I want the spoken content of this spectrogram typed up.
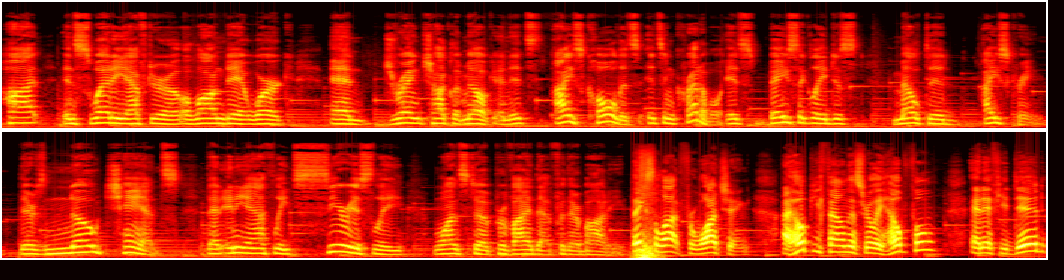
hot and sweaty after a, a long day at work and drank chocolate milk and it's ice cold. It's, it's incredible. It's basically just melted ice cream. There's no chance that any athlete seriously wants to provide that for their body. Thanks a lot for watching. I hope you found this really helpful. And if you did,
